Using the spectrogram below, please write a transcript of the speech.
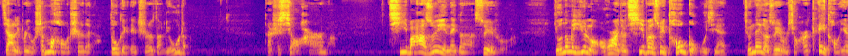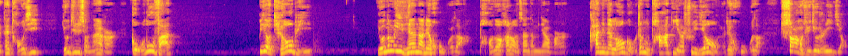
家里边有什么好吃的呀，都给这侄子留着。但是小孩嘛，七八岁那个岁数，有那么一句老话叫“七八岁讨狗嫌”，就那个岁数，小孩太讨厌、太淘气，尤其是小男孩，狗都烦，比较调皮。有那么一天呢，这虎子跑到韩老三他们家玩，看见那老狗正趴地上睡觉呢，这虎子上去就是一脚。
